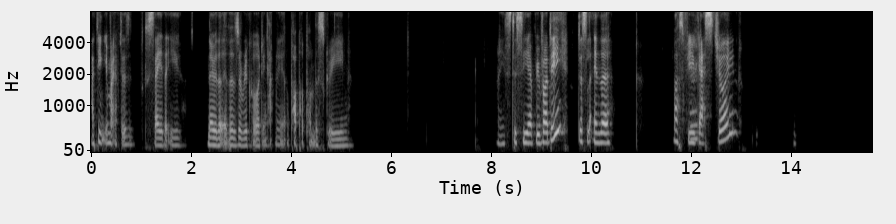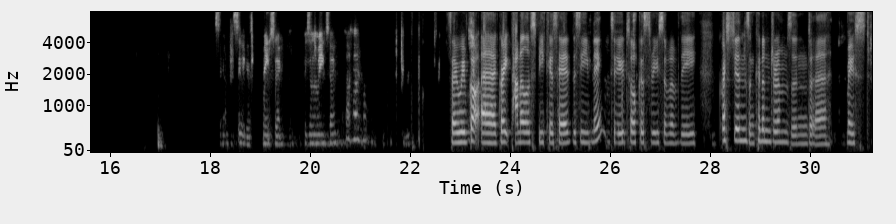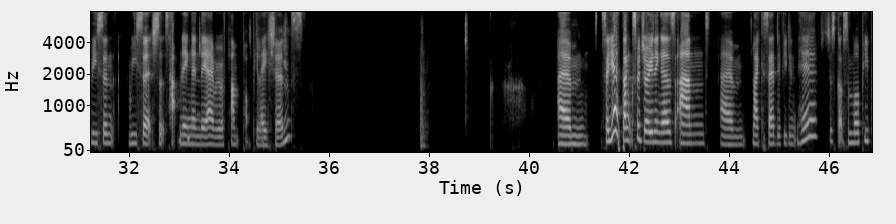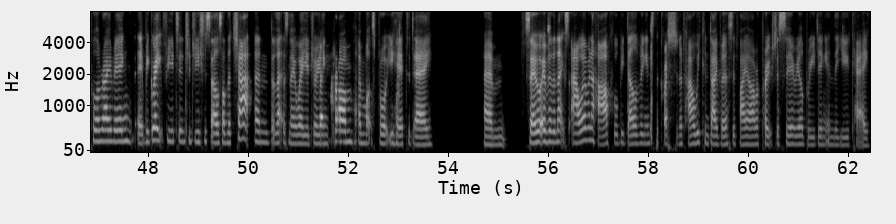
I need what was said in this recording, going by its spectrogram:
I think you might have to say that you know that there's a recording happening. It'll pop up on the screen. Nice to see everybody. Just letting the last few guests join. Meeting, who's in the meeting? So we've got a great panel of speakers here this evening to talk us through some of the questions and conundrums and uh, most recent research that's happening in the area of plant populations. Um, so yeah, thanks for joining us. And um, like I said, if you didn't hear, just got some more people arriving. It'd be great for you to introduce yourselves on the chat and let us know where you're joining from and what's brought you here today. Um, so over the next hour and a half, we'll be delving into the question of how we can diversify our approach to cereal breeding in the UK.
